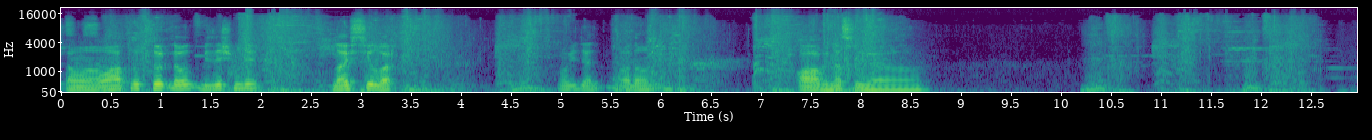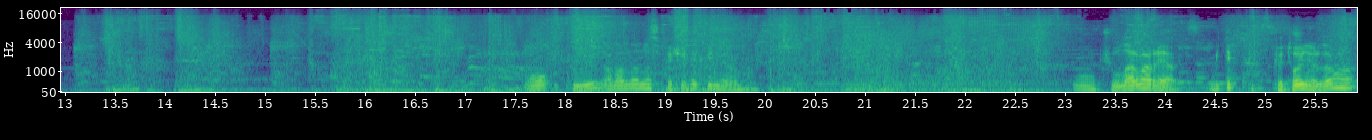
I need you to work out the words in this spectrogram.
Ritmi Tamam. Aatrox 4 level. Bizde şimdi Lifesteal var. O yüzden adamın... Abi nasıl ya? O Q'yu adamlar nasıl kaçırdık bilmiyorum. O Q'lar var ya bir tık kötü oynuyoruz ama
